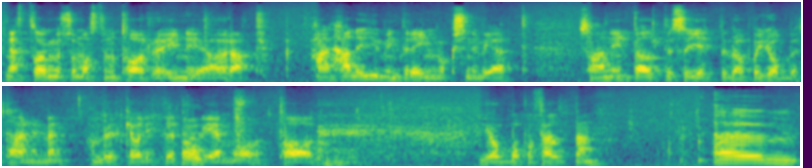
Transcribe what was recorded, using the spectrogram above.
Nästa gång så måste de ta Röjne i örat. Han, han är ju min dräng också ni vet. Så han är inte alltid så jättebra på jobbet här nu men han brukar vara lite problem att ta jobba på fälten. Um,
